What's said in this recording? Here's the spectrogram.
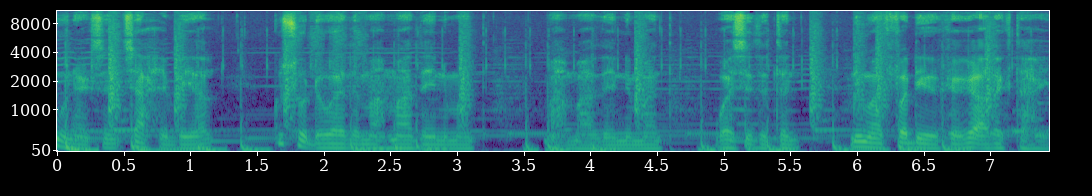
wanaagsan saaxiibayaal ku soo dhowaada mahmaadayni maanta. Maanta waa sidatan. Nimaad fadhiga kaga adag tahay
